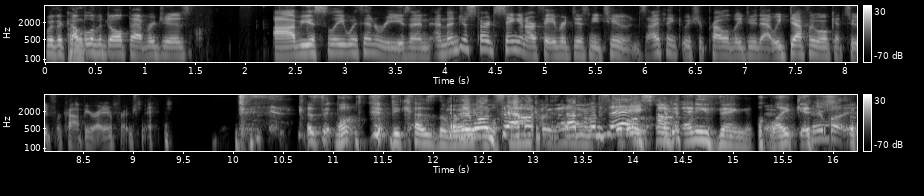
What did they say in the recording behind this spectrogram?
with a couple of adult beverages, obviously within reason, and then just start singing our favorite Disney tunes. I think we should probably do that. We definitely won't get sued for copyright infringement. because it won't because the way it won't will sound- coming that's what I'm it saying. won't sound anything like it. Will-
